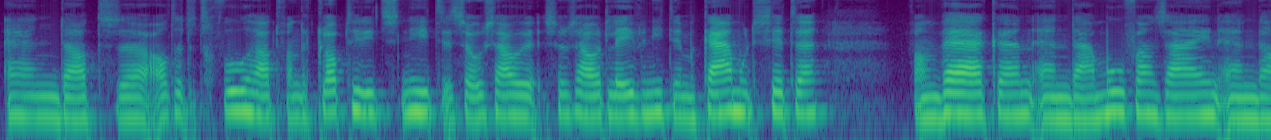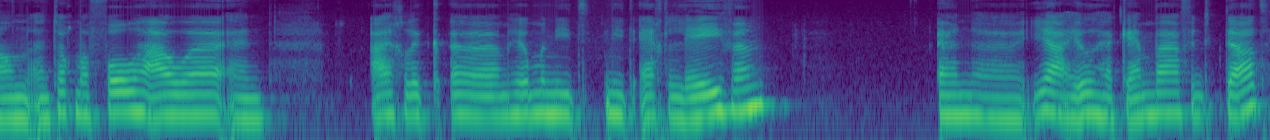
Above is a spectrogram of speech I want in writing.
En dat ze altijd het gevoel had van er klopt hier iets niet, zo zou, zo zou het leven niet in elkaar moeten zitten. Van werken en daar moe van zijn en dan en toch maar volhouden en eigenlijk ehm, helemaal niet, niet echt leven. En uh, ja, heel herkenbaar vind ik dat.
